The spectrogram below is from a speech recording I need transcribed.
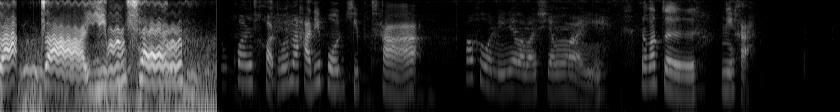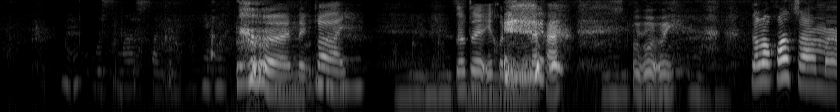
จะจ่ายิ้มแฉ่งทุกคนขอโทษนะคะที่โพสคลิปช้า ก็คือวันนี้เนี่ยเรามาเชียงใหม่ แล้วก็เจอนี่ค่ะหนึ่งเลยเราเจออีกคนนี้นะคะอุ้ยอุ้ยอุ้ยแล้วเราก็จะมา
